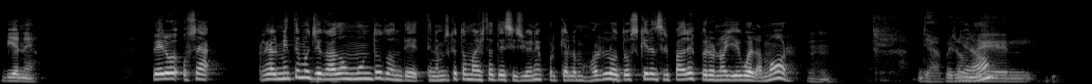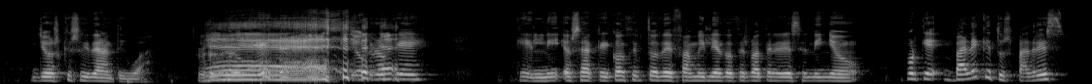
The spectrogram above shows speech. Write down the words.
viene. Pero, o sea, realmente hemos llegado a un mundo donde tenemos que tomar estas decisiones porque a lo mejor los dos quieren ser padres, pero no llegó el amor. Ya, pero You know? del- yo es que soy de la antigua. Eh. Yo creo que, que el ni- o sea, ¿qué concepto de familia entonces va a tener ese niño? Porque vale que tus padres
